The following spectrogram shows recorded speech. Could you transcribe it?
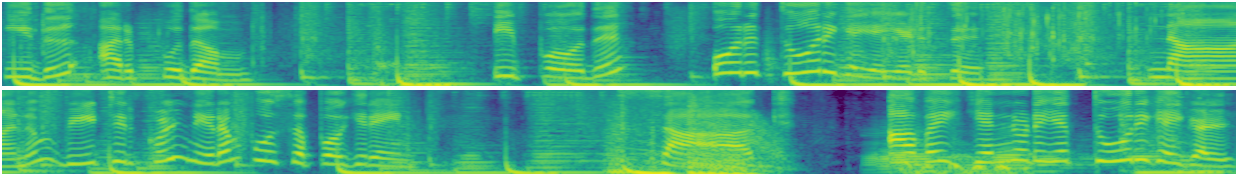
இது அற்புதம். இப்போது ஒரு தூரிகையை எடுத்து நானும் வீட்டிற்குள் நிறம் பூசப் போகிறேன். சாக் அவை என்னுடைய தூரிகைகள்.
